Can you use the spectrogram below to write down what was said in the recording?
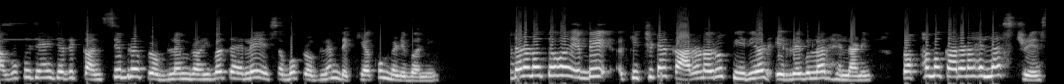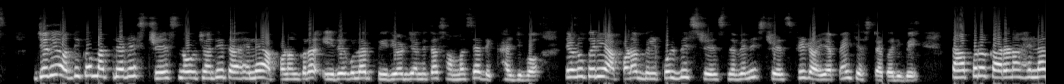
ଆଗକୁ ଯାଇ ଯଦି କନସିଭର ପ୍ରୋବ୍ଲେମ ରହିବ ତାହେଲେ ଏସବୁ ପ୍ରୋବ୍ଲେମ ଦେଖିବାକୁ ମିଳିବନି ସାଧାରଣତଃ ଏବେ କିଛିଟା କାରଣରୁ ପିରିୟଡ ଇରେଗୁଲାର ହେଲାଣି ପ୍ରଥମ କାରଣ ହେଲା ଷ୍ଟ୍ରେସ୍ ଯଦି ଅଧିକ ମାତ୍ରାରେ ଷ୍ଟ୍ରେସ୍ ନେଉଛନ୍ତି ତାହେଲେ ଆପଣଙ୍କର ଇରେଗୁଲାର ପିରିୟଡ ଜନିତ ସମସ୍ୟା ଦେଖାଯିବ ତେଣୁକରି ଆପଣ ବିଲକୁଲ ବି ଷ୍ଟ୍ରେସ୍ ନେବେନି ଷ୍ଟ୍ରେସ୍ ଫ୍ରି ରହିବା ପାଇଁ ଚେଷ୍ଟା କରିବେ ତାପର କାରଣ ହେଲା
